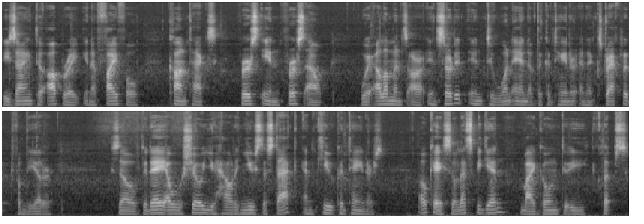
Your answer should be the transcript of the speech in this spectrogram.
designed to operate in a FIFO context first in first out where elements are inserted into one end of the container and extracted from the other. So today I will show you how to use the stack and queue containers. Okay, so let's begin by going to Eclipse.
